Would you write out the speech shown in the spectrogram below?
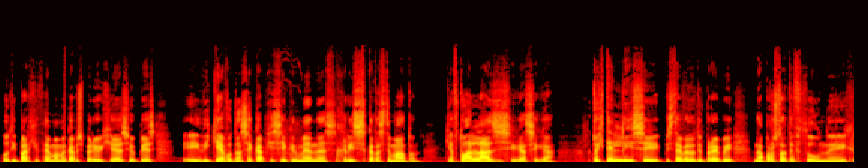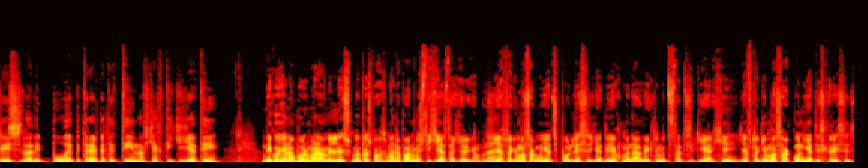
ότι υπάρχει θέμα με κάποιες περιοχές οι οποίες ειδικεύονταν σε κάποιες συγκεκριμένες χρήσεις καταστημάτων. Και αυτό αλλάζει σιγά σιγά. Το έχετε λύσει; Πιστεύετε ότι πρέπει να προστατευτούν οι χρήσεις, δηλαδή πού επιτρέπεται τι να φτιαχτεί και γιατί; Νίκο, για να μπορούμε να μιλήσουμε, προσπαθούμε να πάρουμε στοιχεία στα χέρια μας. Ναι. Γι' αυτό και μας ακούν για τις πωλήσεις, γιατί έχουμε ένα δίκτυο με τη στατιστική αρχή. Γι' αυτό και μας ακούν για τις χρήσεις.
